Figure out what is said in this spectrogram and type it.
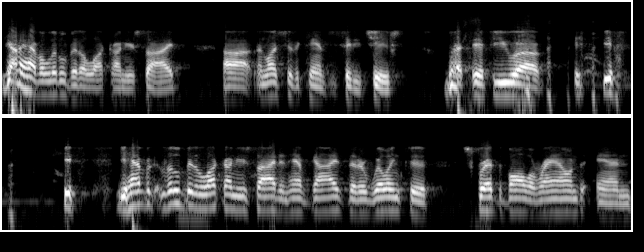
you got to have a little bit of luck on your side, uh, unless you're the Kansas City Chiefs. But if you uh, if, if you have a little bit of luck on your side and have guys that are willing to spread the ball around and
